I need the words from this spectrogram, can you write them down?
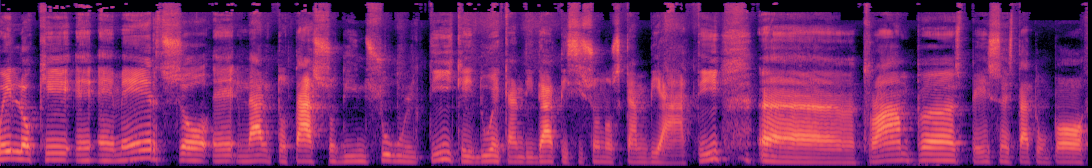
quello che è emerso è l'alto tasso di insulti che i due candidati si sono scambiati. Uh, Trump spesso è stato un po'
